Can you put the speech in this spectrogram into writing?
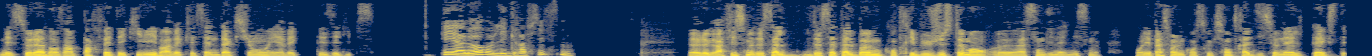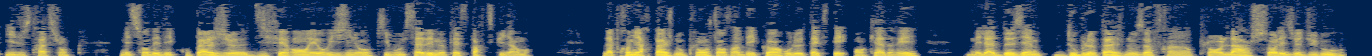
mais cela dans un parfait équilibre avec les scènes d'action et avec des ellipses. Et alors, les graphismes? Euh, Le graphisme de, cet album contribue justement euh, à son dynamisme. On n'est pas sur une construction traditionnelle texte-illustration, mais sur des découpages euh, différents et originaux qui, vous le savez, me plaisent particulièrement. La première page nous plonge dans un décor où le texte est encadré, mais la deuxième double page nous offre un plan large sur les yeux du loup,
